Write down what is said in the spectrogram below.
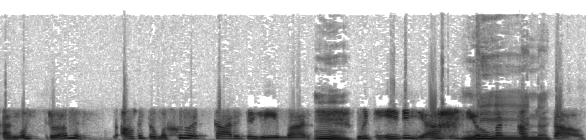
Ehm um, ons droom is altyd om 'n groot kar te hê, maar mm. moet hierdie jaar heel wat nee, afstel.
